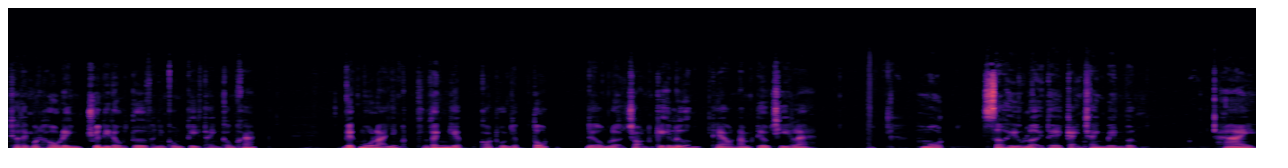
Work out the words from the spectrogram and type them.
trở thành một holding chuyên đi đầu tư vào những công ty thành công khác. Việc mua lại những doanh nghiệp có thu nhập tốt để ông lựa chọn kỹ lưỡng theo năm tiêu chí là một Sở hữu lợi thế cạnh tranh bền vững 2.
